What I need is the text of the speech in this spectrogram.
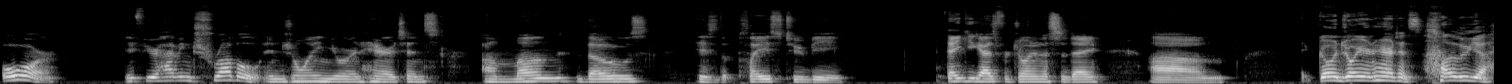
Or if you're having trouble enjoying your inheritance, among those is the place to be. Thank you guys for joining us today. Um, go enjoy your inheritance. Hallelujah.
